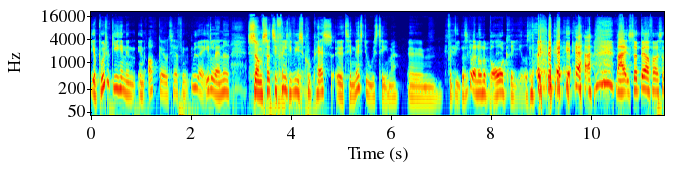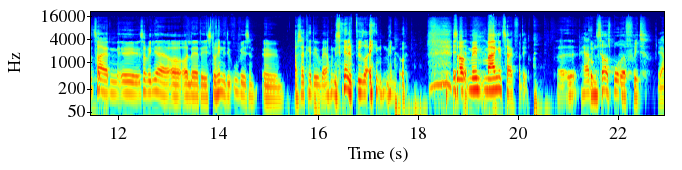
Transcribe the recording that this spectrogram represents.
jeg burde jo give hende en, en opgave til at finde ud af et eller andet, som så tilfældigvis kunne passe øh, til næste uges tema. Øhm, fordi... Det skal være noget med borgerkrig eller sådan noget. ja, nej, så derfor så tager jeg den, øh, så vælger jeg at, at lade det stå hen i det uvisse. Øh, og så kan det jo være, at hun selv byder ind med noget. Så, men mange tak for det. Uh, kommentarsporet er frit, ja,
